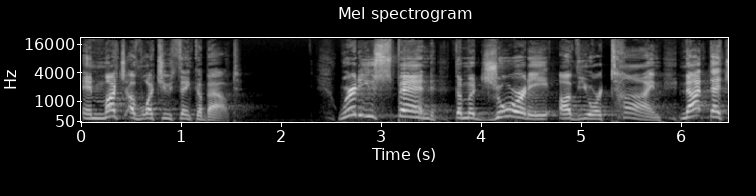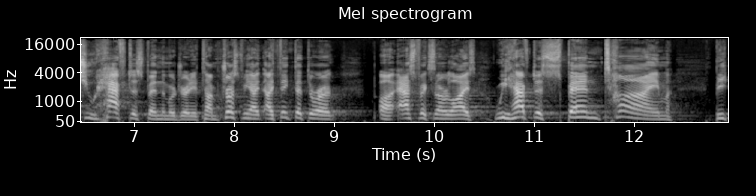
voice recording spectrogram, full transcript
and much of what you think about? Where do you spend the majority of your time? Not that you have to spend the majority of time. Trust me, I, I think that there are uh, aspects in our lives we have to spend time be,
